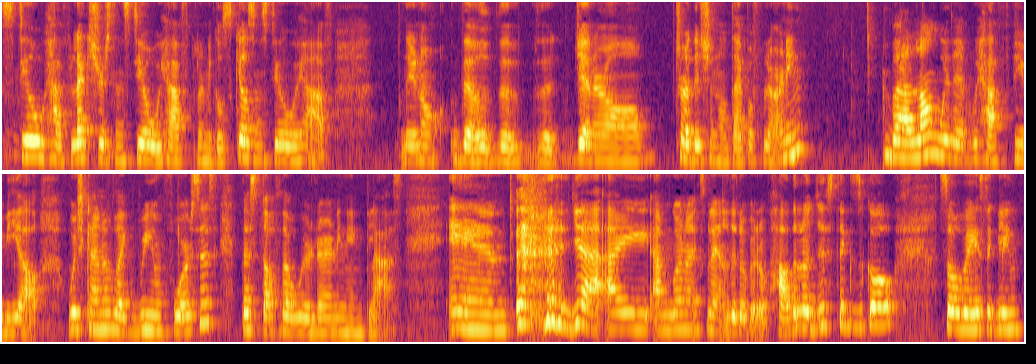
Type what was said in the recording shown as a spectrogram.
still we have lectures and still we have clinical skills and still we have you know the the, the general traditional type of learning but along with it we have PBL which kind of like reinforces the stuff that we're learning in class. And yeah I I'm gonna explain a little bit of how the logistics go. So basically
